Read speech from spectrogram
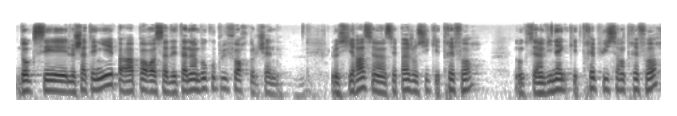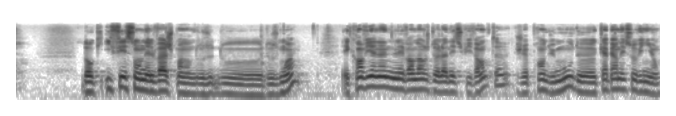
Donc, c'est le châtaignier, par rapport à ça, tanins beaucoup plus fort que le chêne. Le Syrah, c'est un cépage aussi qui est très fort. Donc, c'est un vinaigre qui est très puissant, très fort. Donc, il fait son élevage pendant 12, 12 12 mois. Et quand viennent les vendanges de l'année suivante, je prends du mou de Cabernet Sauvignon.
